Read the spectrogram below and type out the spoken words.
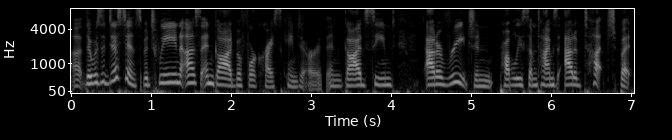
Uh, there was a distance between us and God before Christ came to earth, and God seemed out of reach and probably sometimes out of touch. But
